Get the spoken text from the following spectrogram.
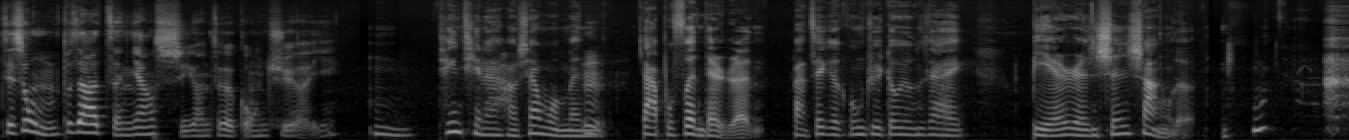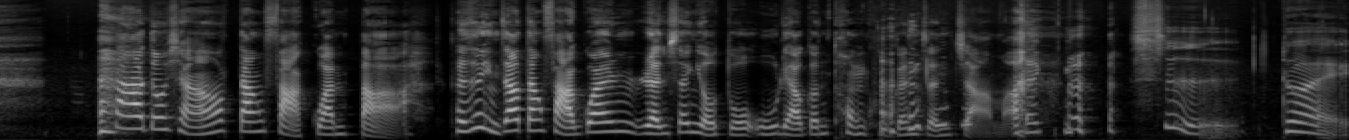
只是我们不知道怎样使用这个工具而已。嗯，听起来好像我们嗯大部分的人把这个工具都用在别人身上了。大家都想要当法官吧？可是你知道当法官人生有多无聊、跟痛苦、跟挣扎吗？是，对，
